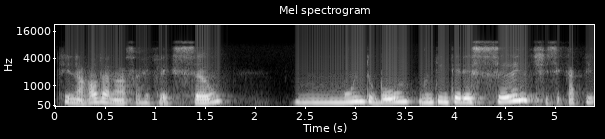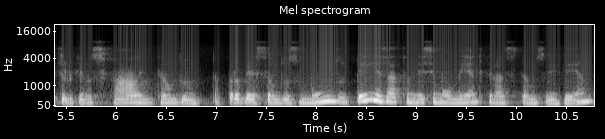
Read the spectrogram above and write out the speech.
final da nossa reflexão. Muito bom, muito interessante esse capítulo que nos fala então do, da progressão dos mundos, bem exato nesse momento que nós estamos vivendo.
